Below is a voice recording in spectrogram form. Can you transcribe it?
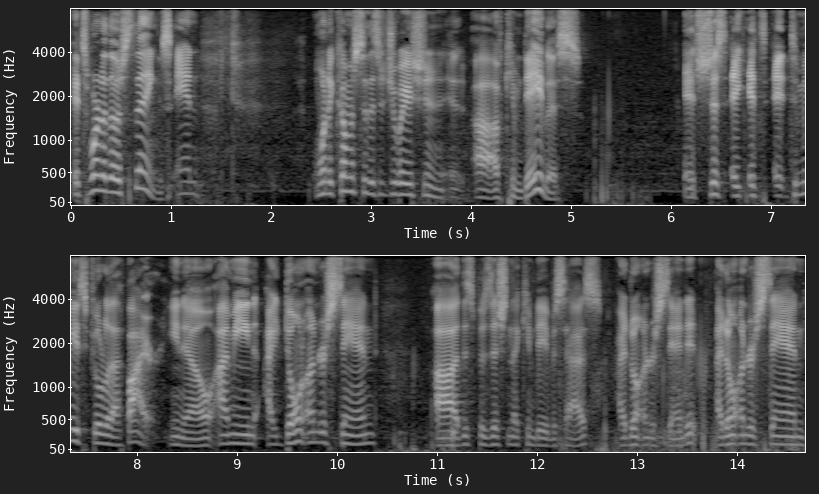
it's one of those things. And when it comes to the situation uh, of Kim Davis, it's just it, it's it, to me it's fuel to that fire. You know, I mean, I don't understand uh, this position that Kim Davis has. I don't understand it. I don't understand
